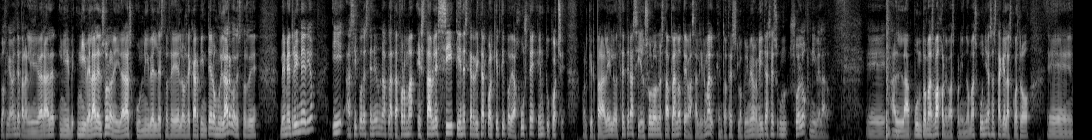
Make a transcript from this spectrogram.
Lógicamente, para nivelar, nivelar, el suelo necesitarás un nivel de estos de los de carpintero muy largo, de estos de, de metro y medio, y así puedes tener una plataforma estable si tienes que realizar cualquier tipo de ajuste en tu coche, cualquier paralelo, etcétera. Si el suelo no está plano te va a salir mal, entonces lo primero que necesitas es un suelo nivelado. Eh, al punto más bajo le vas poniendo más cuñas hasta que las cuatro, eh,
